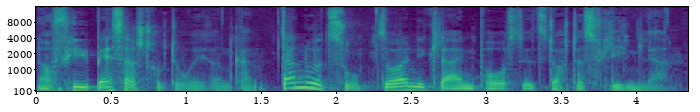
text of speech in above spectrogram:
noch viel besser strukturieren kann. Dann nur zu, sollen die kleinen Post-its doch das Fliegen lernen.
